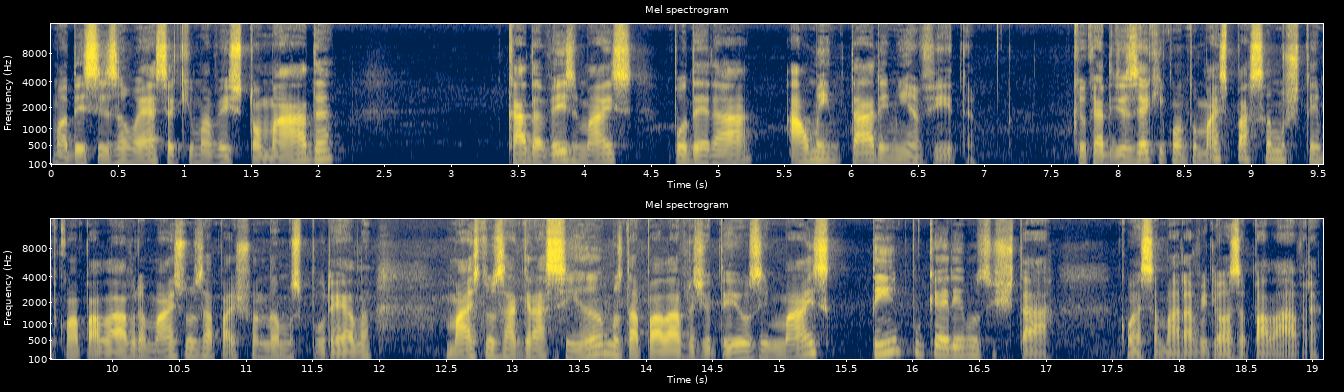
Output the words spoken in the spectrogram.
Uma decisão essa que, uma vez tomada, cada vez mais poderá aumentar em minha vida. O que eu quero dizer é que quanto mais passamos tempo com a palavra, mais nos apaixonamos por ela, mais nos agraciamos da palavra de Deus e mais tempo queremos estar com essa maravilhosa palavra,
